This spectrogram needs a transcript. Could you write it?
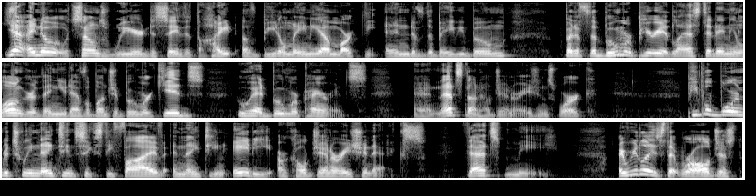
Yeah, I know it sounds weird to say that the height of Beatlemania marked the end of the baby boom, but if the boomer period lasted any longer, then you'd have a bunch of boomer kids who had boomer parents. And that's not how generations work. People born between 1965 and 1980 are called Generation X. That's me. I realize that we're all just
